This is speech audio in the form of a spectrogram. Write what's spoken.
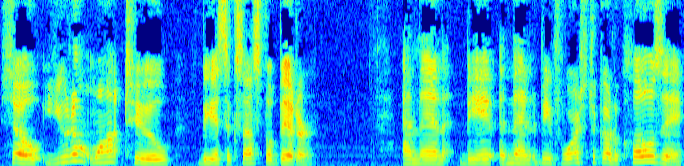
So you don't want to be a successful bidder and then be and then be forced to go to closing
